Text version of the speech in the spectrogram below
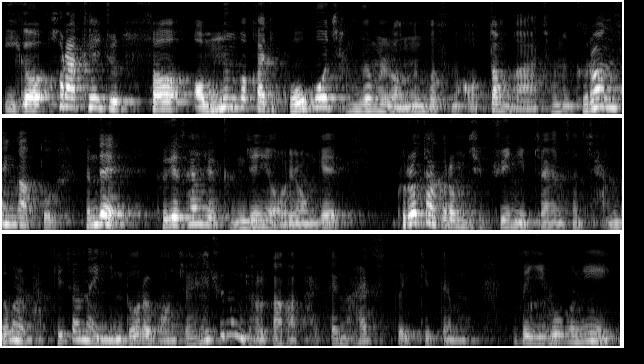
이거 허락해 줘서 없는 것까지 보고 잔금을 넣는 것은 어떤가 저는 그런 생각도 근데 그게 사실 굉장히 어려운 게 그렇다 그러면 집주인 입장에선 잔금을 받기 전에 인도를 먼저 해주는 결과가 발생할 수도 있기 때문에 그래서 이 부분이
